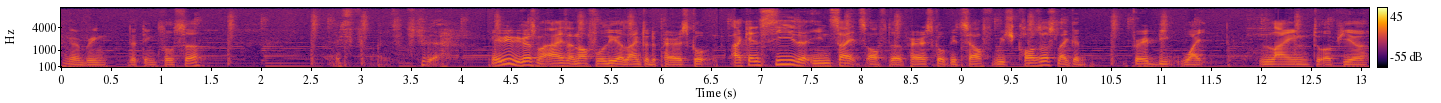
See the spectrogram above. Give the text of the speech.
I'm gonna bring the thing closer. Maybe because my eyes are not fully aligned to the periscope, I can see the insides of the periscope itself, which causes like a very big white line to appear.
